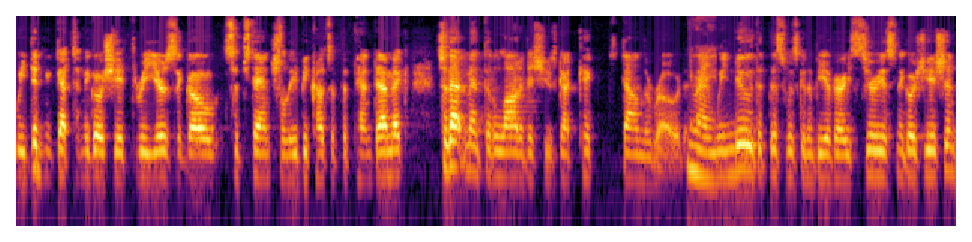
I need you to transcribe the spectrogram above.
we didn't get to negotiate three years ago substantially because of the pandemic. So that meant that a lot of issues got kicked down the road. Right. And we knew that this was going to be a very serious negotiation.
